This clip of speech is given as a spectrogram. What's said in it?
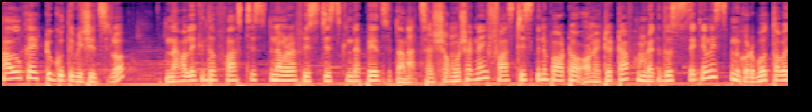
হালকা একটু গতি বেশি ছিল, না হলে কিন্তু ফার্স্ট স্পিন আমরা ফার্স্ট স্পিনটা পেয়ে যেতাম। আচ্ছা সমস্যা নেই ফার্স্ট স্পিন পাওয়াটা অনেকটা টাফ আমরা কিন্তু সেকেন্ড স্পিন করব, তবে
